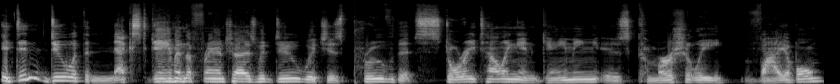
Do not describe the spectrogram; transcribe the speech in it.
it didn't do what the next game in the franchise would do, which is prove that storytelling in gaming is commercially viable,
